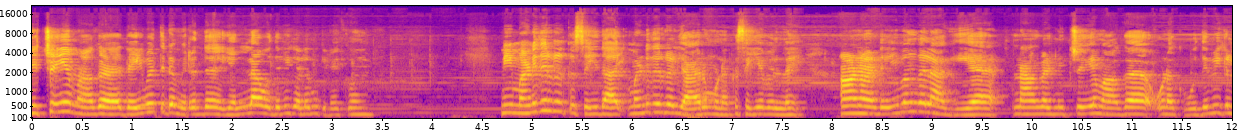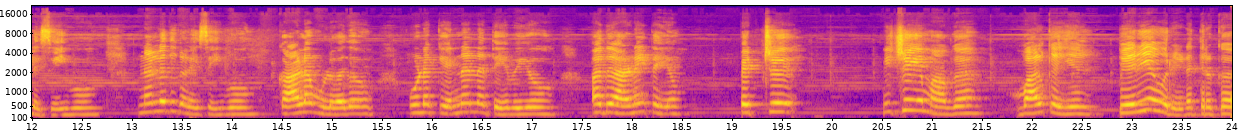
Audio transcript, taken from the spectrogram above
நிச்சயமாக தெய்வத்திடமிருந்து எல்லா உதவிகளும் கிடைக்கும். நீ மனிதர்களுக்கு செய்தாய். மனிதர்கள் யாரும் உனக்கு செய்யவில்லை. ஆனால் தெய்வங்களாகிய நாங்கள் நிச்சயமாக உனக்கு உதவிகளை செய்வோம் நல்லதுகளை செய்வோம். காலம் முழுவதும் உனக்கு என்னென்ன தேவையோ அது அனைத்தையும் பெற்று நிச்சயமாக வாழ்க்கையில் பெரிய ஒரு இடத்திற்கு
